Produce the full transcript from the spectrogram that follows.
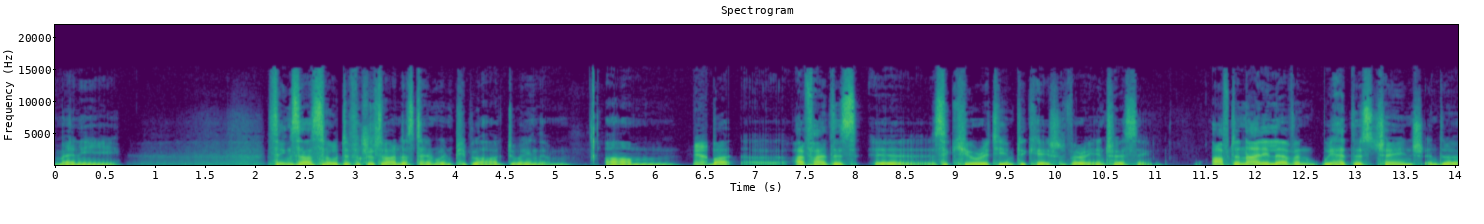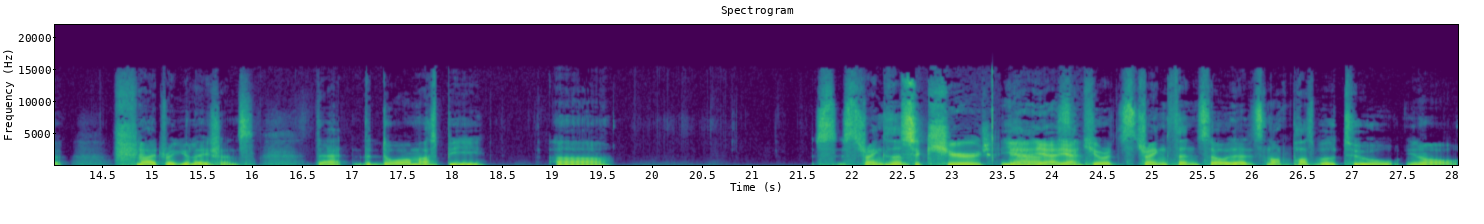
many things are so difficult to understand when people are doing them. Um, yeah. But uh, I find this uh, security implications very interesting. After 9 11, we had this change in the flight regulations that the door must be uh, strengthened, secured. Yeah, yeah, yeah. Secured, strengthened, so that it's not possible to, you know,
